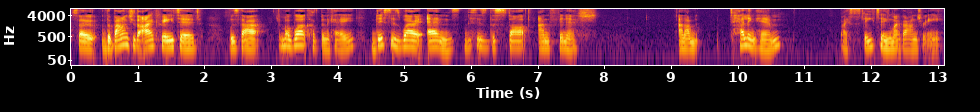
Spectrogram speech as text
So the boundary that I created was that you're my work husband, okay? This is where it ends. This is the start and finish. And I'm telling him by stating my boundary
